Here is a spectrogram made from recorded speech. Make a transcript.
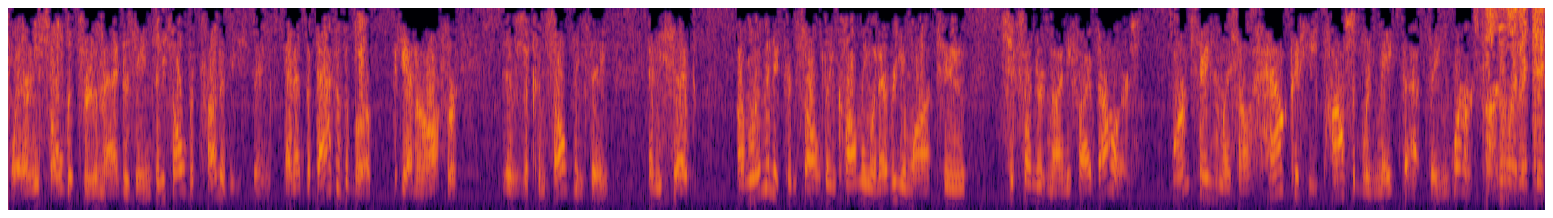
flair, and he sold it through the magazines, and he sold a ton of these things. And at the back of the book, he had an offer. It was a consulting thing, and he said, unlimited consulting, call me whenever you want to $695. Well, I'm saying to myself, how could he possibly make that thing work? Unlimited,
